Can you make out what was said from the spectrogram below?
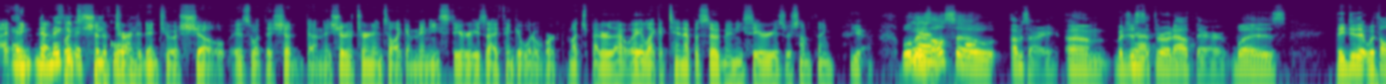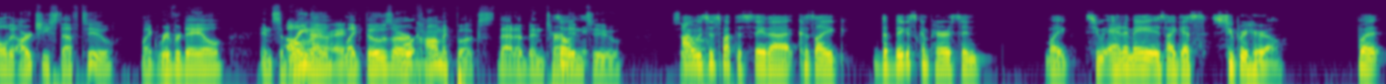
I think they're making Netflix should have turned it into a show, is what they should have done. They should have turned it into like a mini series. I think it would have worked much better that way, like a 10 episode mini series or something. Yeah. Well, there's Yeah. also I'm sorry, um, but just Yeah, to throw it out there was they did it with all the Archie stuff too, like Riverdale and Sabrina. Oh, right, right. Like those are Well- comic books that have been turned So into. So I was just about to say that because like the biggest comparison, like to anime is I guess superhero, but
